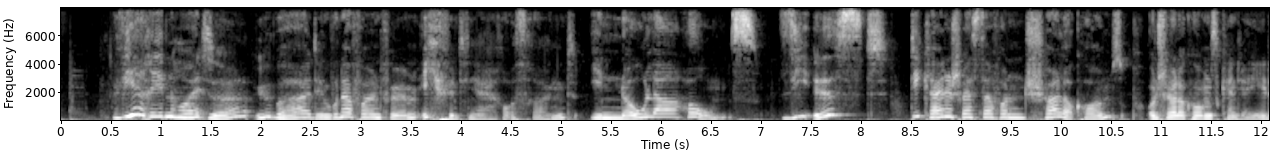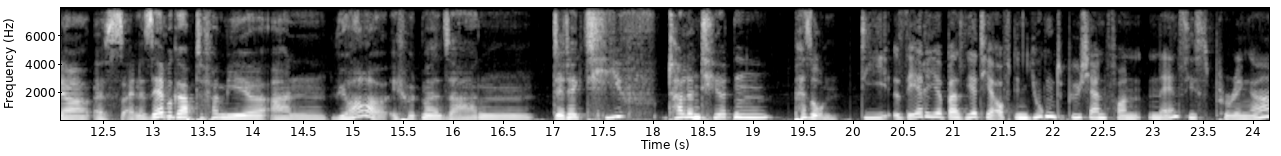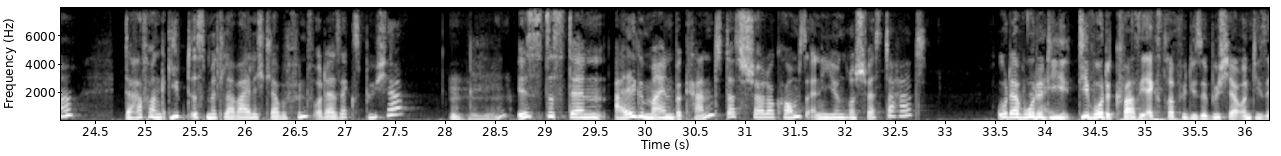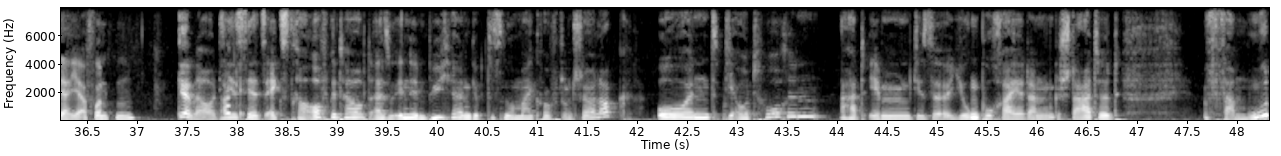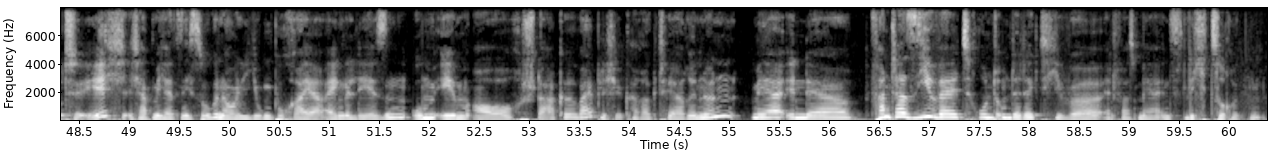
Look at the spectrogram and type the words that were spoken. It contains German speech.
Wir reden heute über den wundervollen Film, ich finde ihn ja herausragend, Enola Holmes. Sie ist die kleine Schwester von Sherlock Holmes. Und Sherlock Holmes kennt ja jeder. Es ist eine sehr begabte Familie an, ja, ich würde mal sagen, detektiv-talentierten Personen. Die Serie basiert ja auf den Jugendbüchern von Nancy Springer. Davon gibt es mittlerweile, ich glaube, fünf oder sechs Bücher. Ist es denn allgemein bekannt, dass Sherlock Holmes eine jüngere Schwester hat? Oder wurde Nein. die, die wurde quasi extra für diese Bücher und die Serie erfunden? Genau, die ist jetzt extra aufgetaucht. Also in den Büchern gibt es nur Mycroft und Sherlock. Und die Autorin hat eben diese Jugendbuchreihe dann gestartet. Vermute ich, ich habe mich jetzt nicht so genau in die Jugendbuchreihe eingelesen, um eben auch starke weibliche Charakterinnen mehr in der Fantasiewelt rund um Detektive etwas mehr ins Licht zu rücken.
